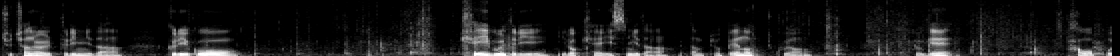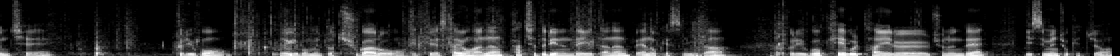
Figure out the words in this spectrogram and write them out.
추천을 드립니다. 그리고 케이블들이 이렇게 있습니다. 일단 좀 빼놓고요. 이게 파워 본체 그리고 여기 보면 또 추가로 이렇게 사용하는 파츠들이 있는데 일단은 빼놓겠습니다. 그리고 케이블 타일을 주는데 있으면 좋겠죠.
